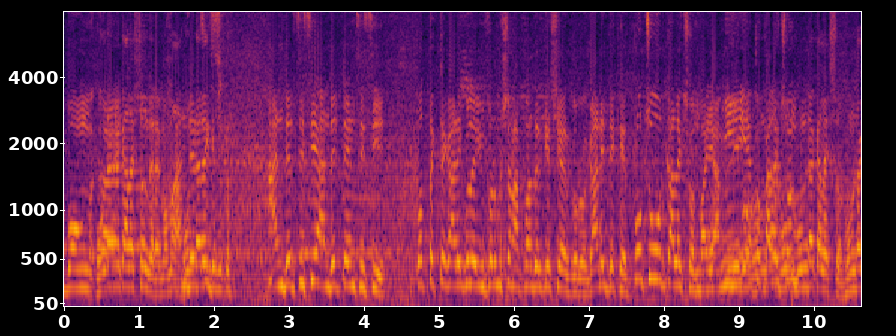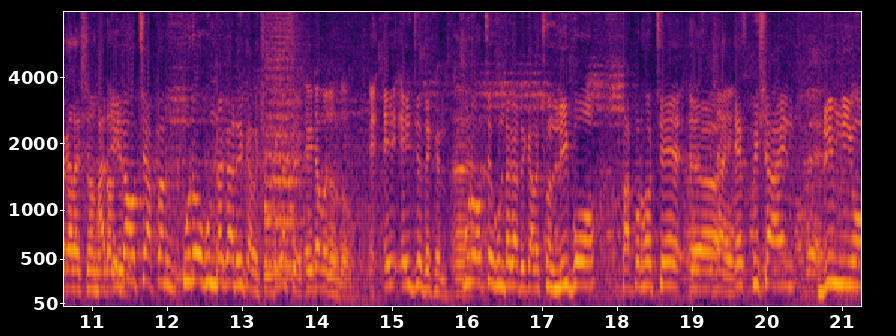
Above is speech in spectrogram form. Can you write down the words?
এবং কালেকশন দেখেন মামা। Hundred CC hundred ten CC প্রত্যেকটা গাড়িগুলো ইনফরমেশন আপনাদেরকে শেয়ার করব। গাড়ি দেখে প্রচুর কালেকশন ভাই আমি এত collection Honda collection Honda collection আর এটা হচ্ছে আপনার পুরো হুন্ডা গাড়ির কালেকশন ঠিক আছে? এইটা পর্যন্ত। এই এই যে দেখেন হ্যাঁ। পুরো হচ্ছে হুন্ডা গাড়ির কালেকশন লিভো তারপর হচ্ছে এসপি শাইন ড্রিম নিও।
